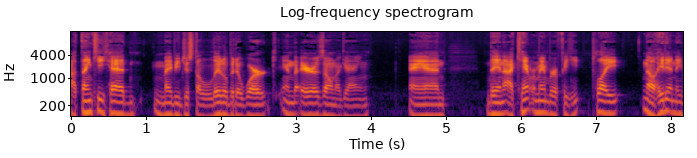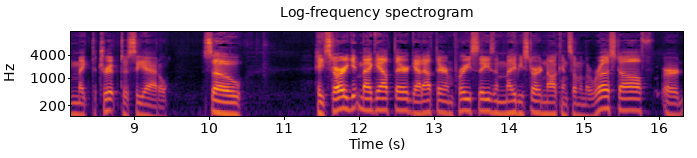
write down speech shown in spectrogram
I think he had maybe just a little bit of work in the Arizona game. And then I can't remember if he played no he didn't even make the trip to Seattle. So he started getting back out there got out there in preseason maybe started knocking some of the rust off or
